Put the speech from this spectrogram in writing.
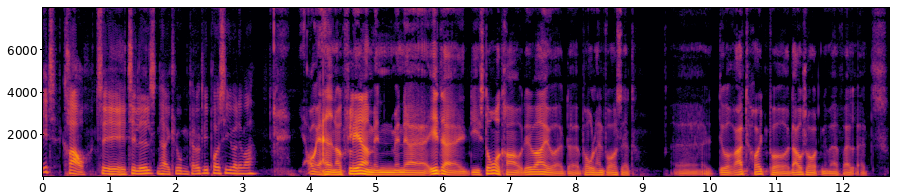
et krav til, til ledelsen her i klubben. Kan du ikke lige prøve at sige, hvad det var? Jo, jeg havde nok flere, men, men uh, et af de store krav, det var jo, at uh, Paul han fortsat. Uh, det var ret højt på dagsordenen i hvert fald, at,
